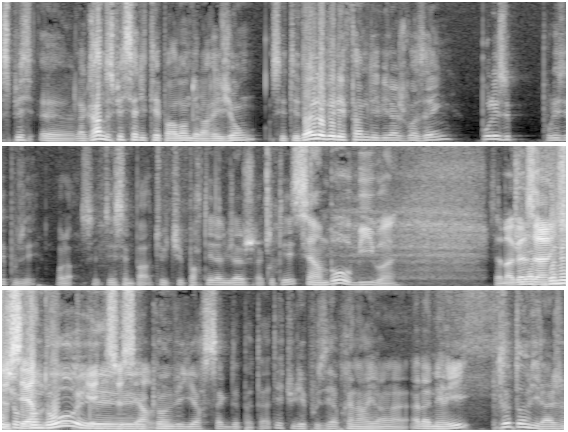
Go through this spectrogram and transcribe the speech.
spé- euh, la grande spécialité pardon, de la région, c'était d'enlever les femmes des villages voisins pour les, pour les épouser. Voilà, c'était sympa. Tu, tu partais dans le village d'à côté, C'est un beau hobby, ouais. C'est un tu la magasin, prenais sur servent. ton dos et servent. comme un vieilleur sac de patates et tu l'épousais après en arrivant à la mairie de ton village.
